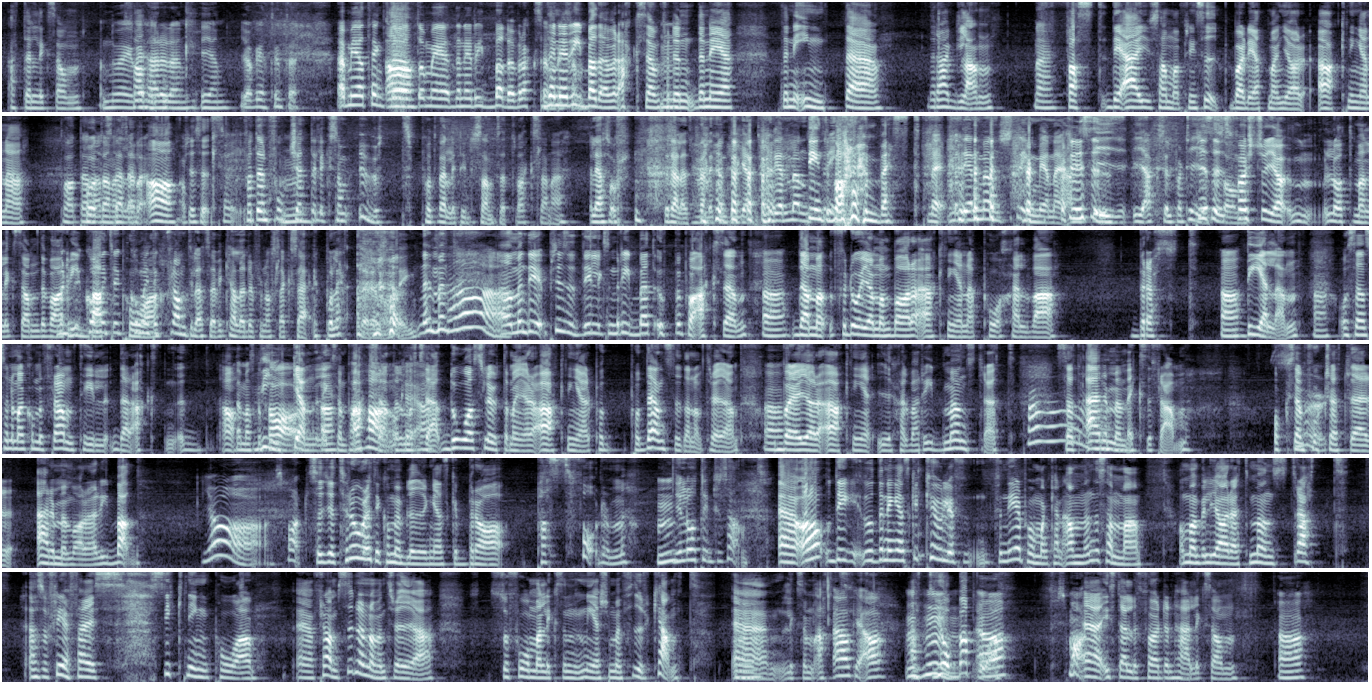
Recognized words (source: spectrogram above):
Att den liksom, Nu är vi här i den igen. Jag vet inte. Ja, men jag tänkte Ja. att de är, den är ribbad över axeln. den är liksom. ribbad över axeln för Mm. den, den, är, den är inte raglan. Nej. Fast det är ju samma princip, bara det att man gör ökningarna. På ett På annat ett annat ställe. ställe. Ja, precis. Okej. För att den fortsätter Mm. liksom ut på ett väldigt intressant sätt axlarna. Eller alltså, det där lät väldigt intelligent. Men det är en Det är mönstring. inte bara en väst. Nej, men det är en mönstring menar jag. Precis. I, i axelpartiet. Precis, som... först så gör, mm, låter man liksom det vara Men vi ribbat kom inte, på... kom inte fram till att så här, vi kallar det för någon slags så här, epauletter eller någonting. Nej men, Ah. ja, men det, precis, det är liksom ribbat uppe på axeln. Ja. Där man, för då gör man bara ökningarna på själva bröstdelen. Ja. Ja. Och sen så när man kommer fram till där ax, ja, Där man ska ta- vinkeln ja. liksom på Aha, axeln, eller vad man ska säga, då slutar man göra ökningar på, på den sidan av tröjan och Ja. börjar göra ökningar i själva ribbmönstret. Så att ärmen växer fram. Och sen Smart. fortsätter ärmen vara ribbad. Ja, smart. Så jag tror att det kommer bli en ganska bra passform. Mm. Det låter intressant. Eh, ja, och, det, och den är ganska kul. Jag funderar på om man kan använda samma, om man vill göra ett mönstrat, alltså flerfärgsstickning på eh, framsidan av en tröja, så får man liksom mer som en fyrkant. Eh, liksom att, Ah, okay, ja. att Mhm. jobba på. Ja. Smart. Eh, istället för den här liksom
